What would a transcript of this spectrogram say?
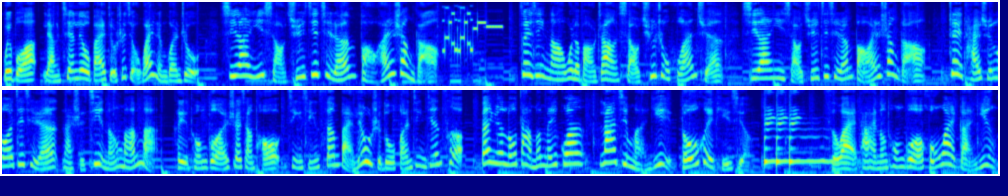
微博两千六百九十九万人关注，西安一小区机器人保安上岗。最近呢，为了保障小区住户安全，西安一小区机器人保安上岗。这台巡逻机器人那是技能满满，可以通过摄像头进行三百六十度环境监测，单元楼大门没关、垃圾满溢都会提醒。此外，它还能通过红外感应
